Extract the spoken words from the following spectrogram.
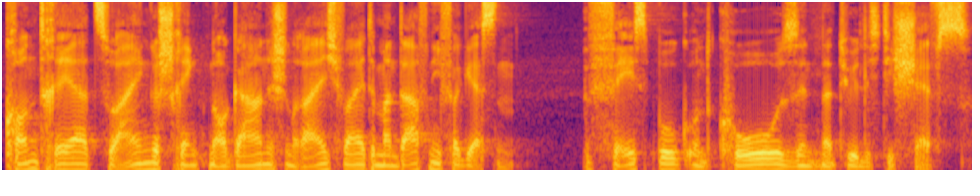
Konträr zur eingeschränkten organischen Reichweite. Man darf nie vergessen, Facebook und Co. sind natürlich die Chefs.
